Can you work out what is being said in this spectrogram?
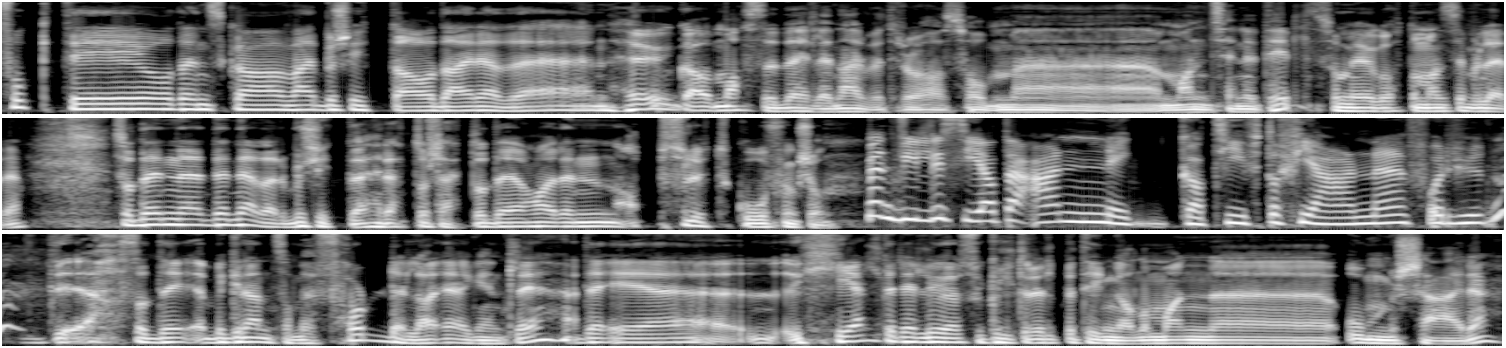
fuktig, og den skal være beskytta, og der er det en haug av masse deilige nervetråder som eh, man kjenner til, som gjør godt når man stimulerer. Så den, den er der å beskytte, rett og slett, og det har en absolutt god funksjon. Men vil det si at det er negativt å fjerne forhuden? Det, altså, det er begrensa med fordeler, egentlig. Det er helt religiøst og kulturelt betinga når man eh, omskjærer.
